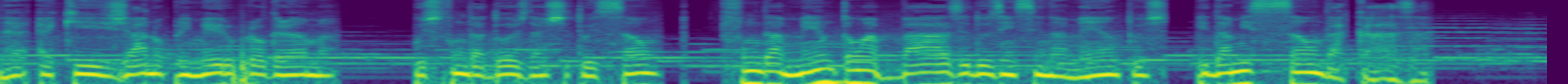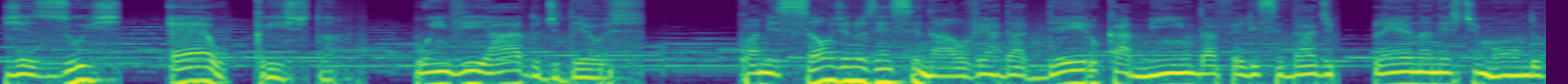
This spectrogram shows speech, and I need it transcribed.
né, é que já no primeiro programa, os fundadores da instituição fundamentam a base dos ensinamentos e da missão da casa. Jesus é o Cristo, o enviado de Deus, com a missão de nos ensinar o verdadeiro caminho da felicidade plena neste mundo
